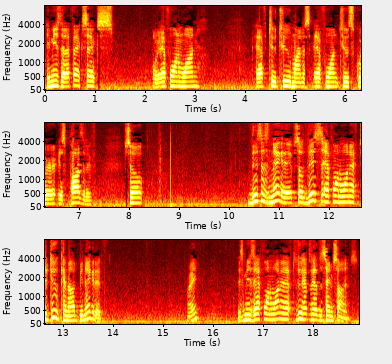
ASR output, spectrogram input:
it means that fxx or f11 f22 minus f12 square is positive. So this is negative, so this f11, f22 cannot be negative. Right? This means f11 and f22 have to have the same signs.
